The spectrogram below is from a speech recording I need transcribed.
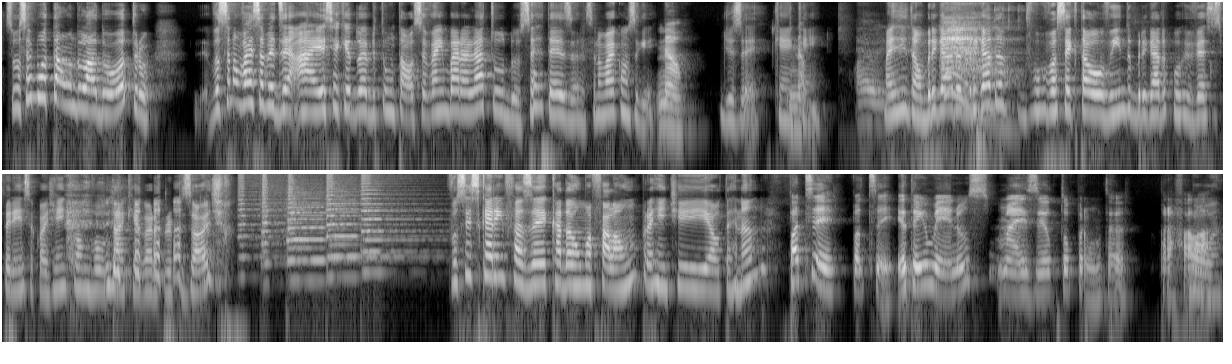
Se você botar um do lado do outro, você não vai saber dizer, ah, esse aqui é do webtoon tal. Você vai embaralhar tudo, certeza. Você não vai conseguir Não. dizer quem é Não. quem. Mas então, obrigada, obrigada por você que tá ouvindo, obrigada por viver essa experiência com a gente. Vamos voltar aqui agora pro episódio. Vocês querem fazer cada uma fala um pra gente ir alternando? Pode ser, pode ser. Eu tenho menos, mas eu tô pronta pra falar. Boa.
